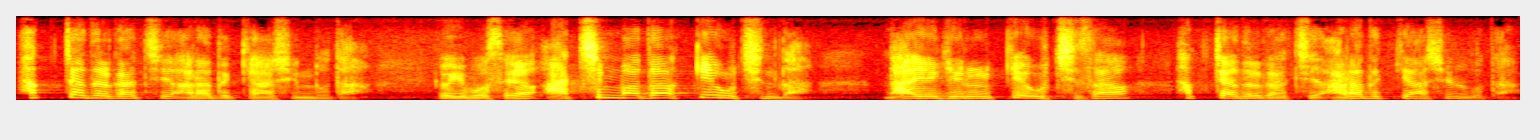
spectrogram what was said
학자들 같이 알아듣게 하시는도다. 여기 보세요. 아침마다 깨우친다. 나의 길을 깨우치사 학자들 같이 알아듣게 하시는도다.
